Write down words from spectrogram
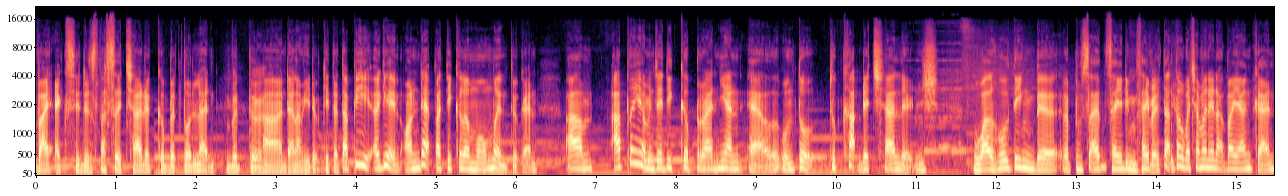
by accident lah secara kebetulan. Betul. Uh, dalam hidup kita. Tapi again, on that particular moment tu kan, um, apa yang menjadi keberanian L untuk to cut the challenge while holding the saya saya tak tahu macam mana nak bayangkan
